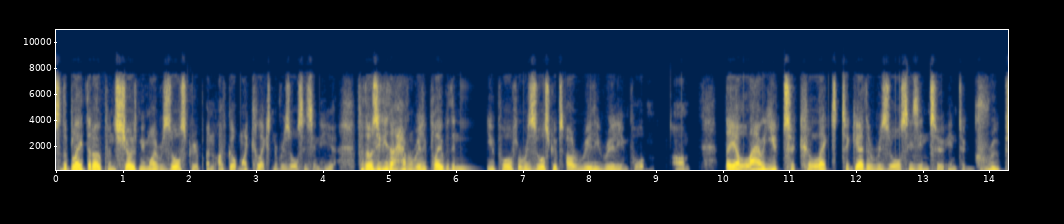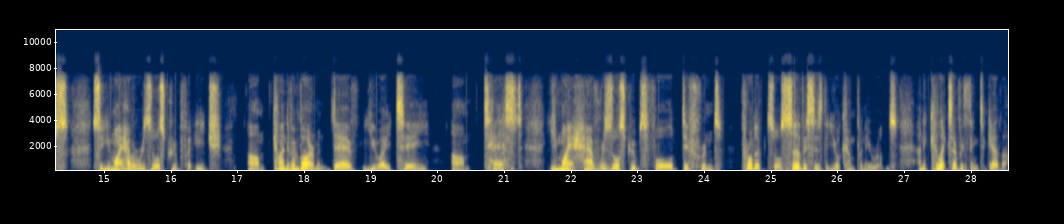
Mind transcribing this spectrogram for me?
So the blade that opens shows me my resource group and I've got my collection of resources in here. For those of you that haven't really played with the new portal, resource groups are really, really important. Um, they allow you to collect together resources into, into groups. So you might have a resource group for each um, kind of environment, dev, UAT, um, test. You might have resource groups for different products or services that your company runs and it collects everything together.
